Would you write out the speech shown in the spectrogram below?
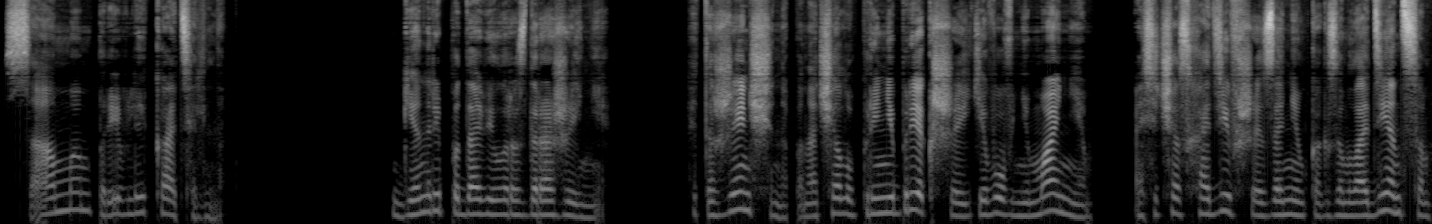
Самым привлекательным. Генри подавил раздражение. Эта женщина, поначалу пренебрегшая его вниманием, а сейчас ходившая за ним как за младенцем,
